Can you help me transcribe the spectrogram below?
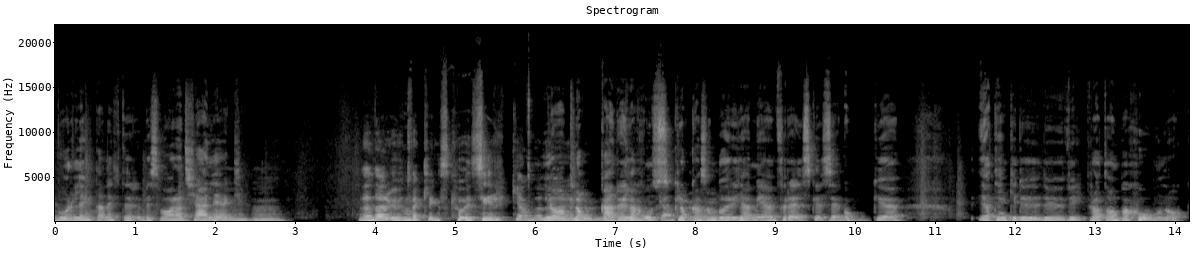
vår längtan efter besvarad kärlek. Mm. Den där utvecklingscirkeln. Eller Ja, klockan, relationsklockan Ja, som ja. börjar med en förälskelse. Och eh, jag tänker du, du vill prata om passion och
